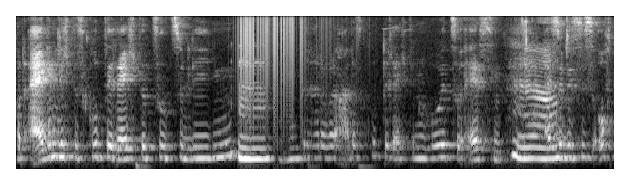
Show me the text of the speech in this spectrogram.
Hat eigentlich das gute Recht dazu zu liegen. Der Hintere hat aber auch das gute Recht, in Ruhe zu essen. Mhm. Ja. Also das ist oft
